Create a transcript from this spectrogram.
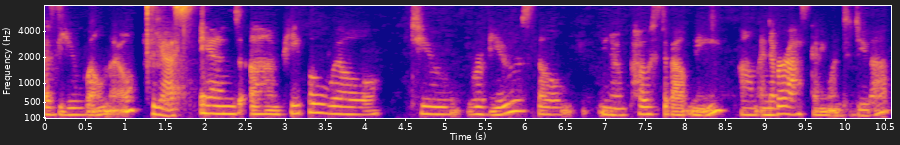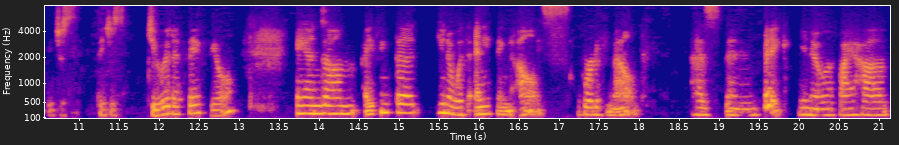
as you well know. Yes. And um, people will do reviews. They'll, you know, post about me. Um, I never ask anyone to do that. They just they just do it if they feel. And um, I think that you know, with anything else, word of mouth has been big. You know, if I have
